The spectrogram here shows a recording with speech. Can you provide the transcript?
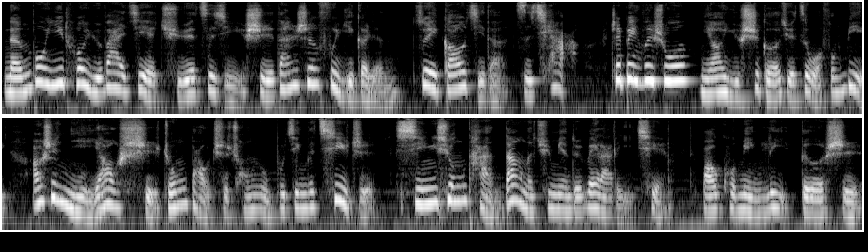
能不依托于外界取悦自己，是单身富裕一个人最高级的自洽。这并非说你要与世隔绝、自我封闭，而是你要始终保持宠辱不惊的气质，心胸坦荡的去面对未来的一切，包括名利、得失、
